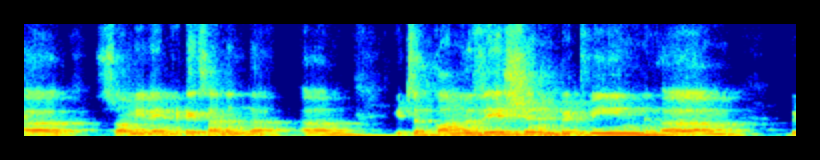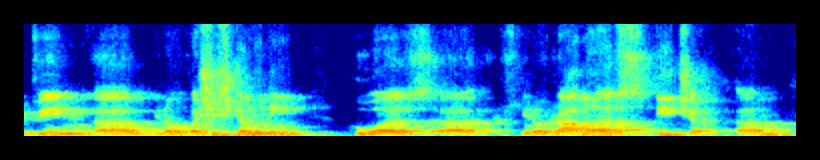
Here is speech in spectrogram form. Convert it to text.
uh, Swami Venkatesananda. Um, it's a conversation between um, between uh, you know Vashishta Muni, who was uh, you know Rama's teacher. Um,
